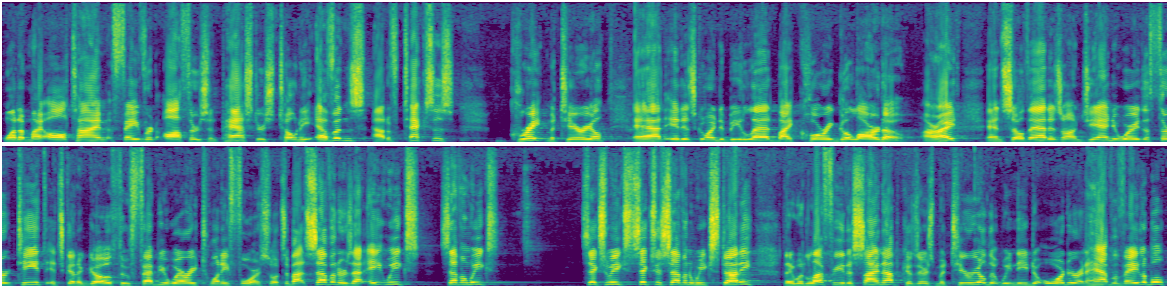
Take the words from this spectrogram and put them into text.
one of my all time favorite authors and pastors, Tony Evans, out of Texas. Great material, and it is going to be led by Corey Gallardo. All right, and so that is on January the 13th. It's going to go through February 24th. So it's about seven, or is that eight weeks? Seven weeks? Six weeks, six or seven week study. They would love for you to sign up because there's material that we need to order and have available.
